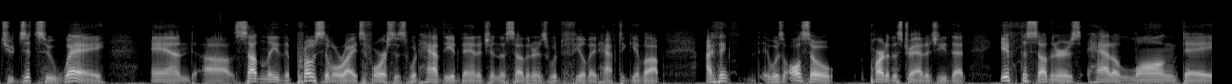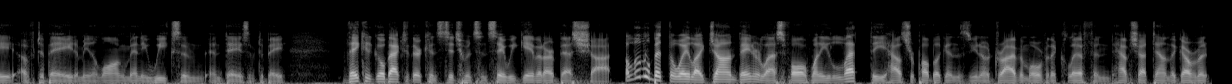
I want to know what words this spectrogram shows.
jujitsu way, and uh, suddenly the pro civil rights forces would have the advantage and the Southerners would feel they'd have to give up. I think it was also part of the strategy that if the Southerners had a long day of debate, I mean, a long many weeks and, and days of debate, they could go back to their constituents and say we gave it our best shot. A little bit the way like John Boehner last fall when he let the House Republicans, you know, drive him over the cliff and have shut down the government.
